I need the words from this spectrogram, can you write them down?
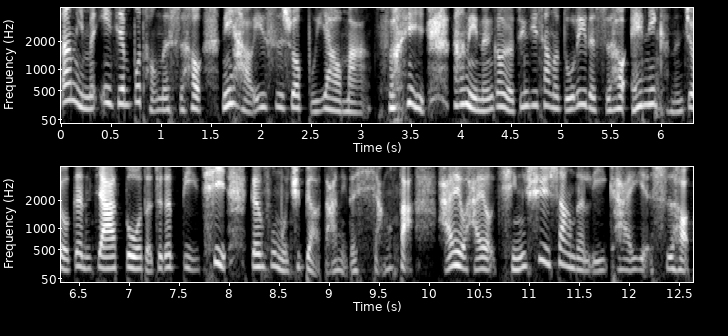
当你们意见不同的时候，你好意思说不要吗？所以，当你能够有经济上的独立的时候，哎，你可能就有更加多的这个底气跟。父母去表达你的想法，还有还有情绪上的离开也是哈。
